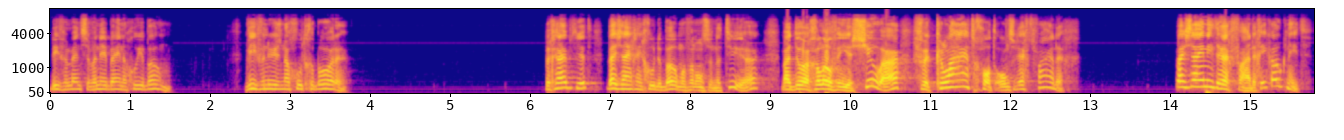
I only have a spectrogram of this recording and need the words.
Lieve mensen, wanneer ben je een goede boom? Wie van u is nou goed geboren? Begrijpt u het? Wij zijn geen goede bomen van onze natuur, maar door geloof in Yeshua verklaart God ons rechtvaardig. Wij zijn niet rechtvaardig, ik ook niet.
